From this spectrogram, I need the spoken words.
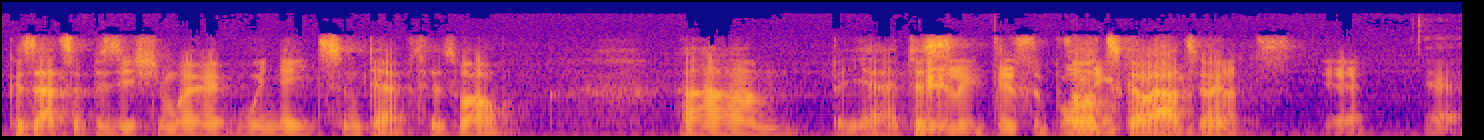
because that's a position where we need some depth as well. Um, but yeah, just really disappointing. thoughts go out to him. That's- Yeah. Yeah.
